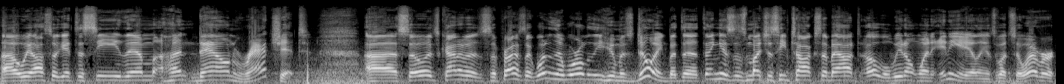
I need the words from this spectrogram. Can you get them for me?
Uh, we also get to see them hunt down Ratchet. Uh, so it's kind of a surprise, like, what in the world are the humans doing? But the thing is, as much as he talks about, oh, well, we don't want any aliens whatsoever,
